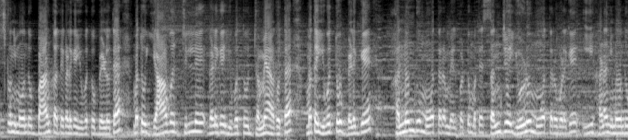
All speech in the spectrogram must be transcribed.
ಎಷ್ಟು ನಿಮ್ಮ ಒಂದು ಬ್ಯಾಂಕ್ ಖಾತೆಗಳಿಗೆ ಇವತ್ತು ಬೀಳುತ್ತೆ? ಮತ್ತು ಯಾವ ಜಿಲ್ಲೆಗಳಿಗೆ ಇವತ್ತು ಜಮೆ ಆಗುತ್ತೆ, ಮತ್ತೆ ಇವತ್ತು ಬೆಳಗ್ಗೆ ಹನ್ನೊಂದು ಮೂವತ್ತರ ಮೇಲ್ಪಟ್ಟು, ಮತ್ತೆ ಸಂಜೆ ಏಳು ಮೂವತ್ತರ ಒಳಗೆ ಈ ಹಣ ನಿಮ್ಮ ಒಂದು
